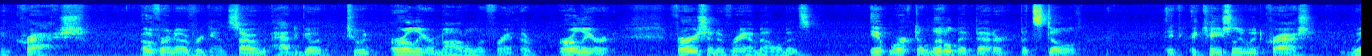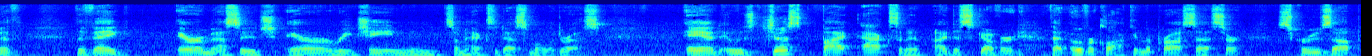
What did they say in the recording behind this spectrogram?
and crash over and over again. So I had to go to an earlier model of RAM, earlier version of RAM elements. It worked a little bit better, but still it occasionally would crash with the vague error message, error reaching and some hexadecimal address. And it was just by accident I discovered that overclocking the processor screws up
